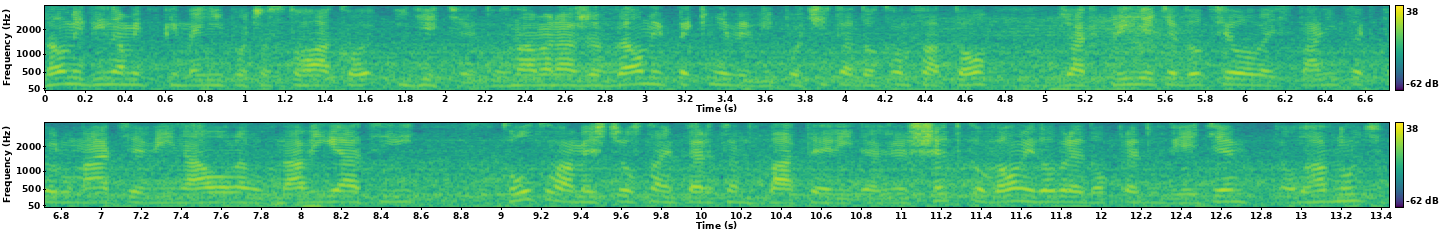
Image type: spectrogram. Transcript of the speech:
veľmi dynamicky mení počas toho, ako idete. To znamená, že veľmi pekne vie vypočítať dokonca to, že ak prídete do cieľovej stanice, ktorú máte vy navolenú v navigácii, koľko vám ešte ostane percent v batérii. Takže všetko veľmi dobre dopredu viete odhadnúť.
